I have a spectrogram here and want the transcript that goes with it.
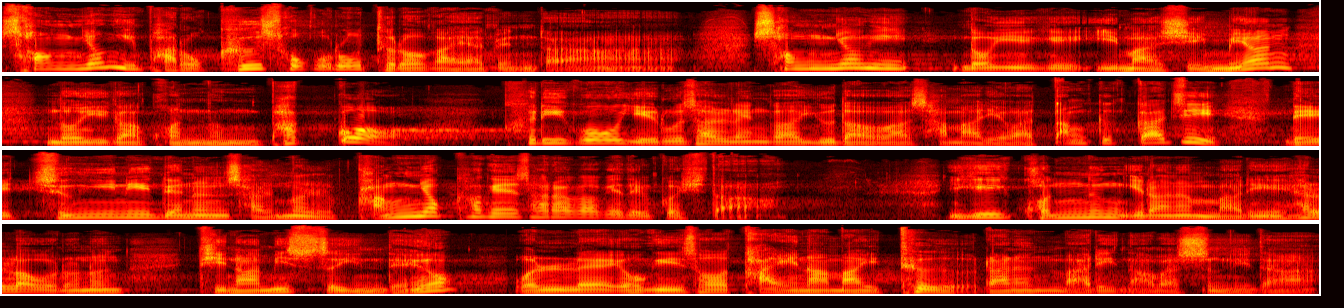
성령이 바로 그 속으로 들어가야 된다. 성령이 너희에게 임하시면 너희가 권능 받고 그리고 예루살렘과 유다와 사마리아와 땅 끝까지 내 증인이 되는 삶을 강력하게 살아가게 될 것이다. 이게 권능이라는 말이 헬라어로는 디나미스인데요. 원래 여기서 다이나마이트라는 말이 나왔습니다.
